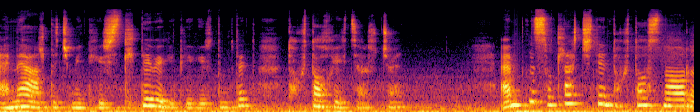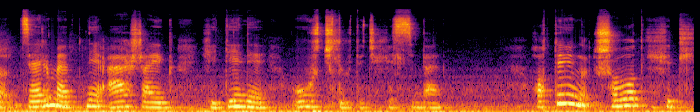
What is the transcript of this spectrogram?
амиа алдаж мэд хэрсэлтэй вэ гэдгийг эрдэмтэд тогтоохыг зорж байна. Амьтан судлаачдын тогтоосноор зарим амьтны ааш аяг хэдийнэ өөрчлөгдөж эхэлсэн байна хотын шууд гэхэд л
